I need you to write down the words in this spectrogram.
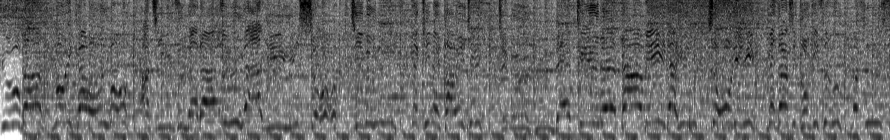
熊森かも八図なら裏一緒自分で決めた道自分で決めた未来勝利目指し研ぎ澄ます姿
